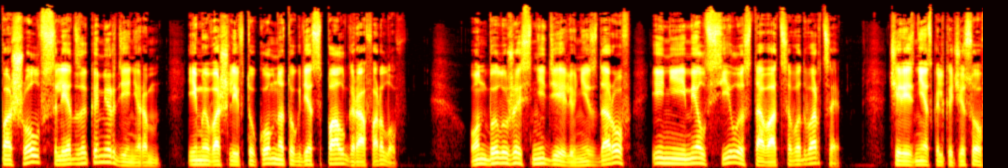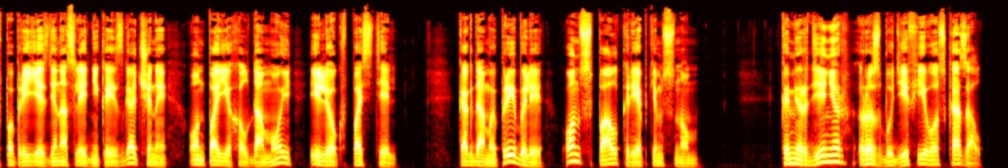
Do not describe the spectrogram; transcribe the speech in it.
пошел вслед за камердинером, и мы вошли в ту комнату, где спал граф Орлов. Он был уже с неделю нездоров и не имел сил оставаться во дворце. Через несколько часов по приезде наследника из Гатчины он поехал домой и лег в постель. Когда мы прибыли, он спал крепким сном. Камердинер, разбудив его, сказал.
